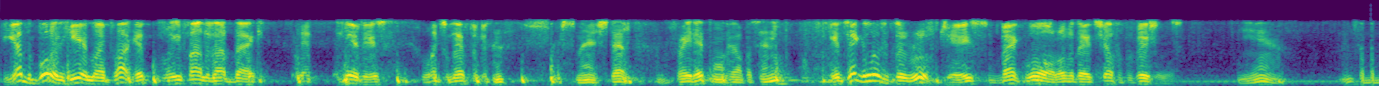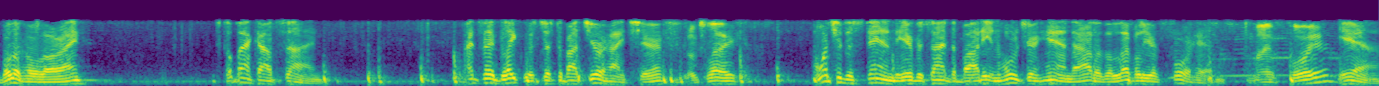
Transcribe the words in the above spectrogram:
You got the bullet here in my pocket. We found it out back. Here it is. What's left of it. Smashed up. I'm afraid it won't help us any. You take a look at the roof, Jace. Back wall over that shelf of provisions. Yeah. That's a bullet hole, all right. Let's go back outside. I'd say Blake was just about your height, Sheriff. Looks like. I want you to stand here beside the body and hold your hand out of the level of your forehead. My forehead? Yeah.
